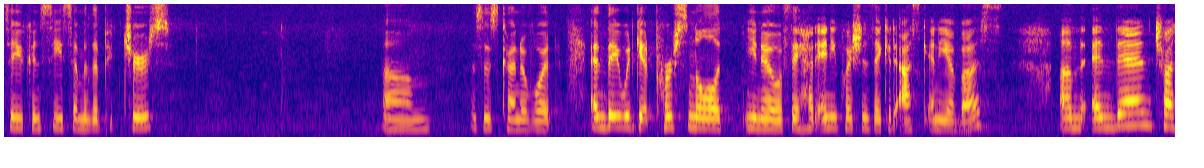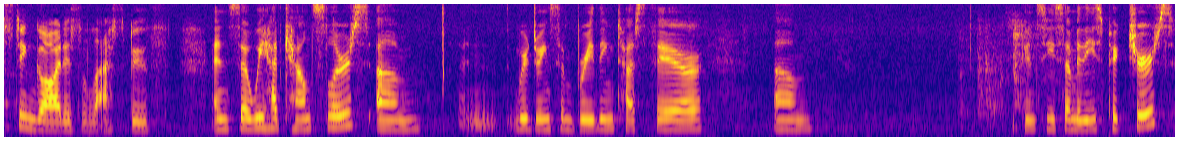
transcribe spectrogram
So you can see some of the pictures. Um, this is kind of what, and they would get personal, you know, if they had any questions, they could ask any of us. Um, and then trusting God is the last booth. And so we had counselors, um, and we're doing some breathing tests there. Um, you can see some of these pictures.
